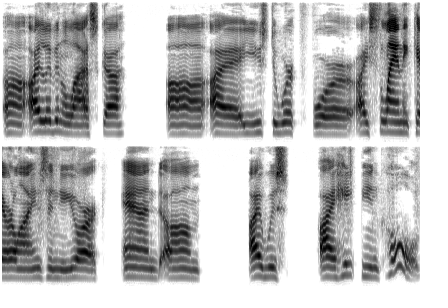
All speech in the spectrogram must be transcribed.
uh, I live in Alaska. Uh, I used to work for Icelandic Airlines in New York, and um, I was I hate being cold,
